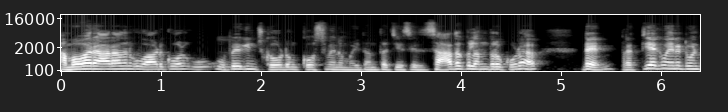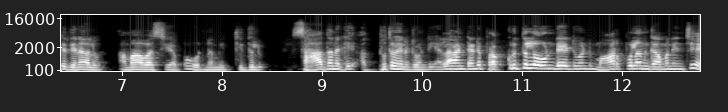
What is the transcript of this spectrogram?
అమ్మవారి ఆరాధనకు వాడుకో ఉపయోగించుకోవడం కోసమేనమ్మా ఇదంతా చేసేది? సాధకులందరూ కూడా అంటే ప్రత్యేకమైనటువంటి దినాలు అమావాస్య పౌర్ణమి తిథులు సాధనకి అద్భుతమైనటువంటి ఎలా అంటే అంటే ప్రకృతిలో ఉండేటువంటి మార్పులను గమనించే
